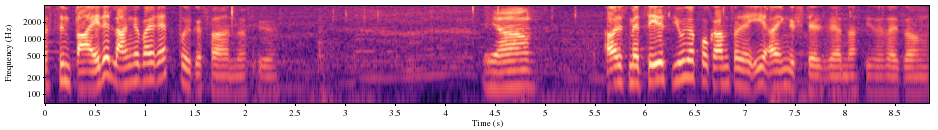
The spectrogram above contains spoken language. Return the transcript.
äh, sind beide lange bei Red Bull gefahren dafür. Ja. Aber das Mercedes Junior Programm soll ja eh eingestellt werden nach dieser Saison.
